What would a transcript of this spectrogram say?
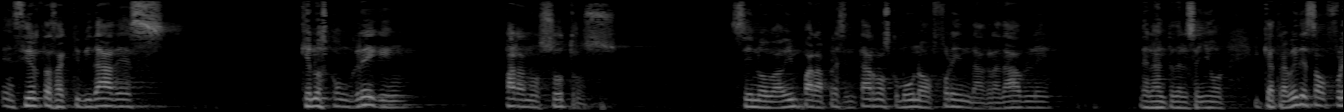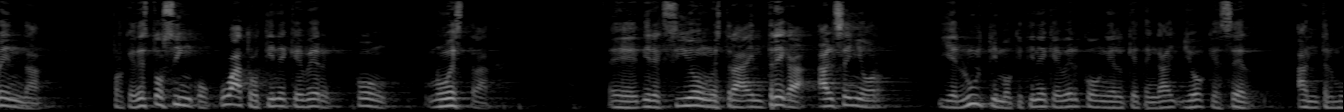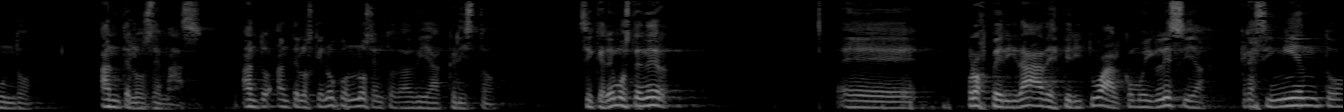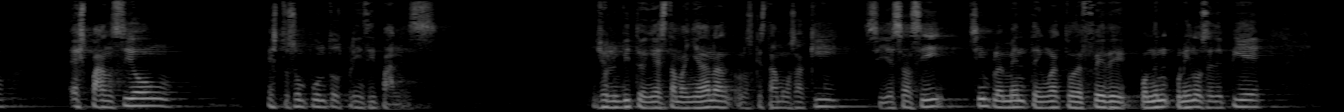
en ciertas actividades que nos congreguen para nosotros, sino bien para presentarnos como una ofrenda agradable delante del Señor. Y que a través de esa ofrenda, porque de estos cinco, cuatro tiene que ver con nuestra eh, dirección, nuestra entrega al Señor y el último que tiene que ver con el que tenga yo que ser ante el mundo, ante los demás, ante, los que no conocen todavía a Cristo. Si queremos tener eh, prosperidad espiritual como iglesia, crecimiento, expansión, estos son puntos principales. Yo le invito en esta mañana, los que estamos aquí, si es así, simplemente en un acto de fe, de poniéndose de pie,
